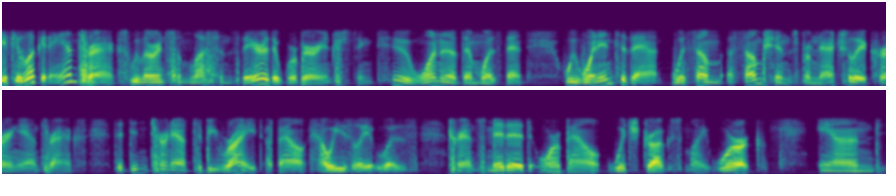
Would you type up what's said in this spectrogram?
If you look at anthrax, we learned some lessons there that were very interesting too. One of them was that we went into that with some assumptions from naturally occurring anthrax that didn't turn out to be right about how easily it was transmitted or about which drugs might work. And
